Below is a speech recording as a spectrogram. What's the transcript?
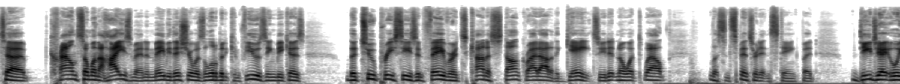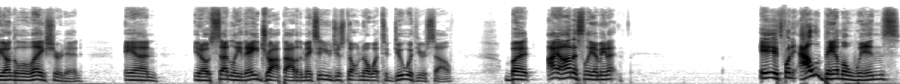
to crown someone the Heisman. And maybe this year was a little bit confusing because the two preseason favorites kind of stunk right out of the gate. So you didn't know what, well, listen, Spencer didn't stink, but DJ Uiagalelei sure did. And, you know, suddenly they drop out of the mix and you just don't know what to do with yourself. But I honestly, I mean, it's funny. Alabama wins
